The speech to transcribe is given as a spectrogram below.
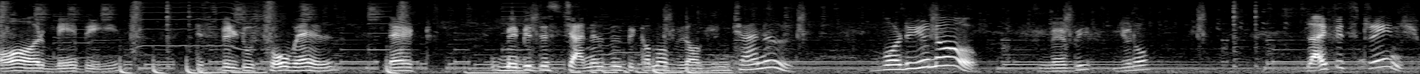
Or maybe this will do so well that maybe this channel will become a vlogging channel. What do you know? Maybe, you know, life is strange.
